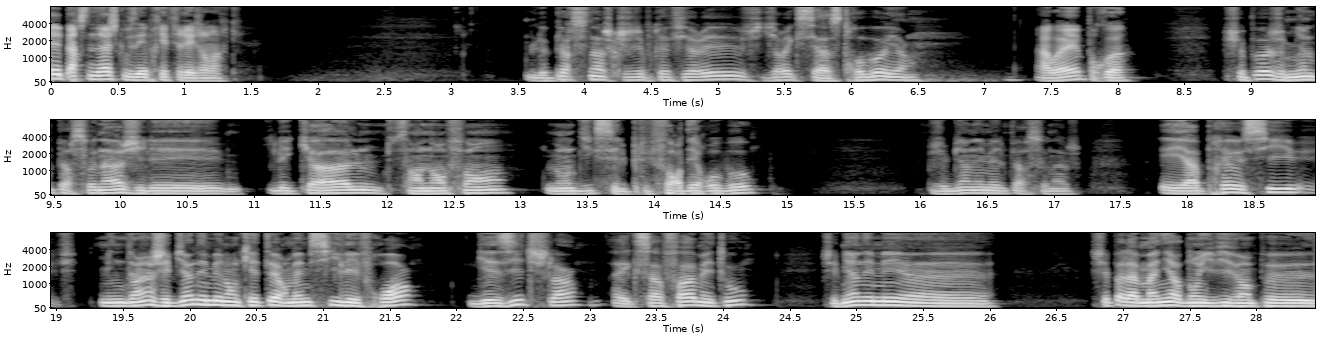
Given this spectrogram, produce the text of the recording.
est le personnage que vous avez préféré, Jean-Marc? Le personnage que j'ai préféré, je dirais que c'est Astro Boy. hein. Ah ouais, pourquoi? Je sais pas, j'aime bien le personnage. Il est, il est calme, c'est un enfant, mais on dit que c'est le plus fort des robots. J'ai bien aimé le personnage. Et après aussi, mine de rien, j'ai bien aimé l'enquêteur, même s'il est froid. Gezich, là, avec sa femme et tout. J'ai bien aimé, euh, je sais pas, la manière dont ils vivent un peu,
